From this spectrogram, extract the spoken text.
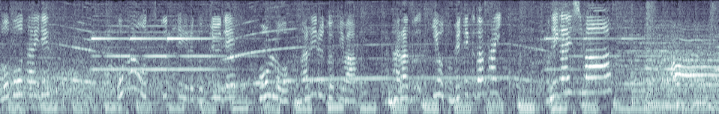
消防隊です。ご飯を作っている途中でコンロを離れるときは必ず火を止めてください。お願いします。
